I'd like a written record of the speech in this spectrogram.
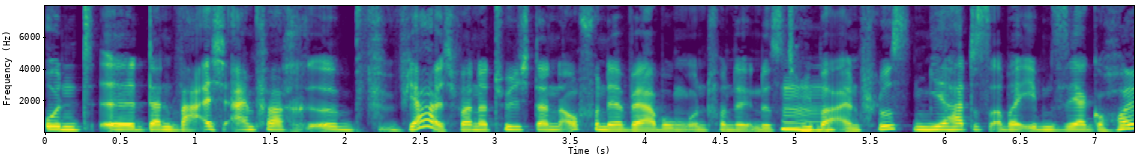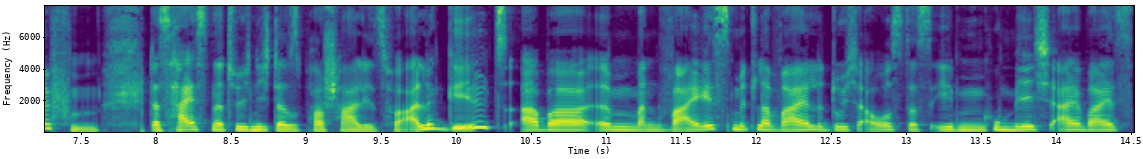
Und äh, dann war ich einfach, äh, ja, ich war natürlich dann auch von der Werbung und von der Industrie beeinflusst. Mir hat es aber eben sehr geholfen. Das heißt natürlich nicht, dass es pauschal jetzt für alle gilt, aber ähm, man weiß mittlerweile durchaus, dass eben Kuhmilcheiweiß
